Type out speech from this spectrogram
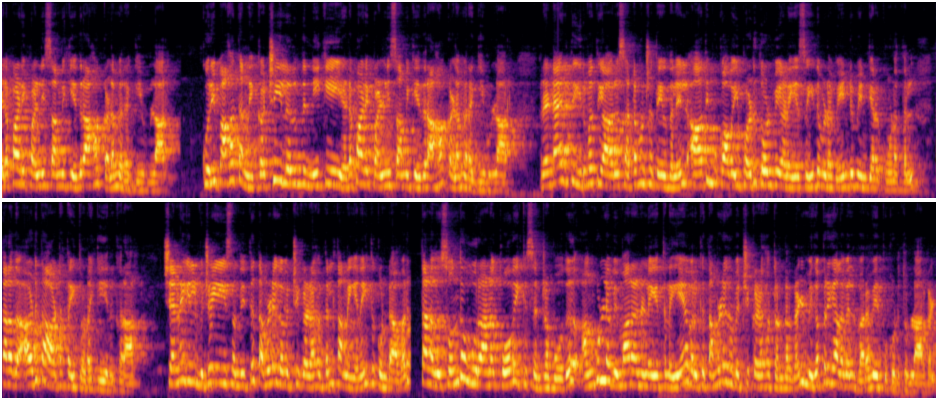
எடப்பாடி பழனிசாமிக்கு எதிராக களமிறங்கியுள்ளார். குறிப்பாக தன்னை கட்சியிலிருந்து நீக்கிய எடப்பாடி பழனிசாமிக்கு எதிராக களமிறங்கியுள்ளார். ரெண்டாயிரத்தி இருபத்தி ஆறு சட்டமன்ற தேர்தலில் அதிமுகவை படுதோல்வி அடைய செய்துவிட வேண்டும் என்கிற கோணத்தில் தனது அடுத்த ஆட்டத்தை தொடங்கியிருக்கிறார். சென்னையில் விஜயை சந்தித்து தமிழக வெற்றிக் கழகத்தில் தன்னை இணைத்துக் கொண்ட அவர் தனது சொந்த ஊரான கோவைக்கு சென்றபோது அங்குள்ள விமான நிலையத்திலேயே அவருக்கு தமிழக வெற்றிக் கழக தொண்டர்கள் மிகப்பெரிய அளவில் வரவேற்பு கொடுத்துள்ளார்கள்.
